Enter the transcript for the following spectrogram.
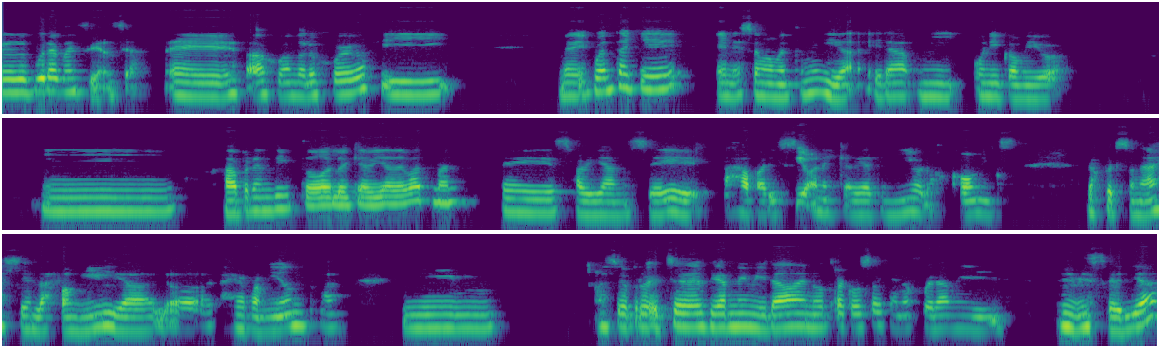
de pura coincidencia. Eh, estaba jugando los juegos y me di cuenta que en ese momento de mi vida era mi único amigo. Y aprendí todo lo que había de Batman. Eh, sabía, no sé, las apariciones que había tenido, los cómics, los personajes, la familia, lo- las herramientas. Y así aproveché de desviar mi mirada en otra cosa que no fuera mi, mi miseria.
